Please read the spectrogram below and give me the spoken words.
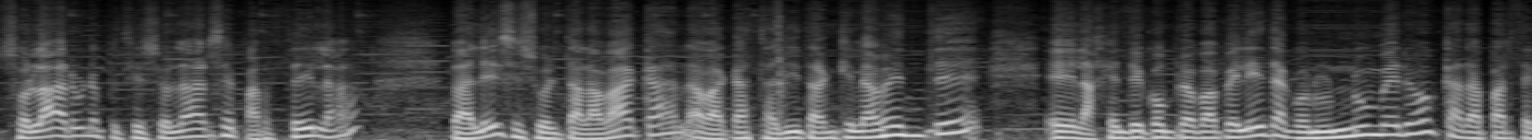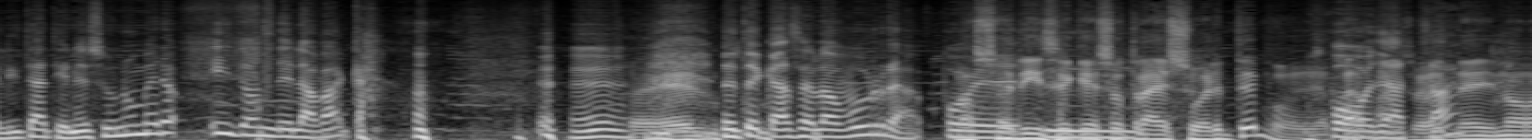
solar, una especie de solar, se parcela, ¿vale? Se suelta la vaca, la vaca está allí tranquilamente, eh, la gente compra papeleta con un número, cada parcelita tiene su número y donde la vaca. en este caso la burra. Pues, no se dice que eso mm, trae suerte, pues ya pues ya está. no,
